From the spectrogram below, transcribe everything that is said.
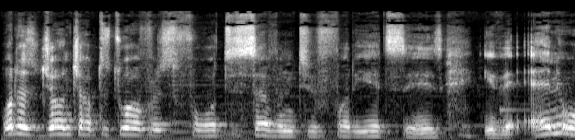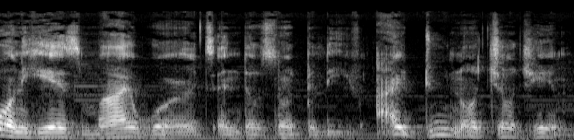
What does John chapter 12, verse 47 to 48 says? If anyone hears my words and does not believe, I do not judge him.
